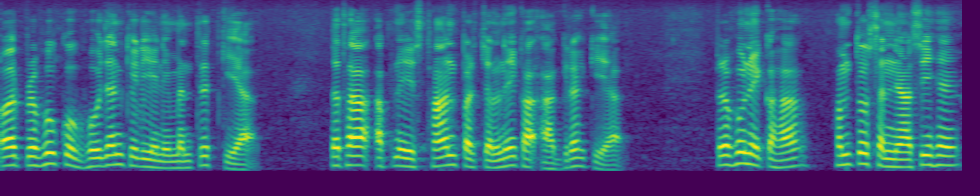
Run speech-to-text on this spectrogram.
और प्रभु को भोजन के लिए निमंत्रित किया। तथा अपने स्थान पर चलने का आग्रह किया। प्रभु ने कहा, हम तो सन्यासी हैं,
